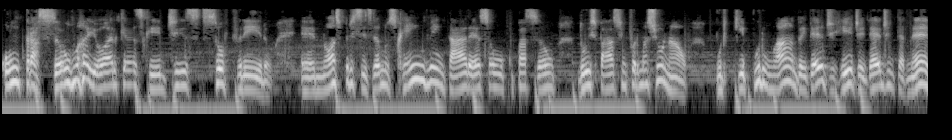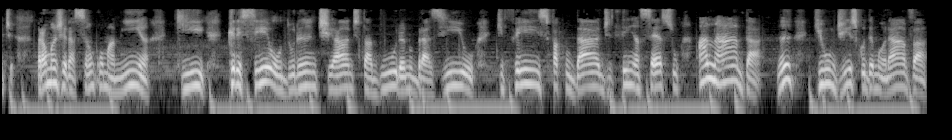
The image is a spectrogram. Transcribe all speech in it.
contração maior que as redes sofreram. É, nós precisamos reinventar essa ocupação do espaço informacional porque, por um lado, a ideia de rede, a ideia de internet, para uma geração como a minha, que cresceu durante a ditadura no Brasil, que fez faculdade, tem acesso a nada, né? que um disco demorava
